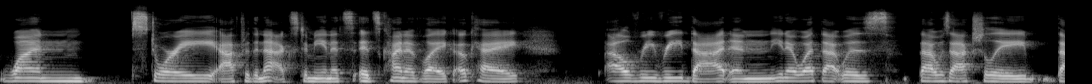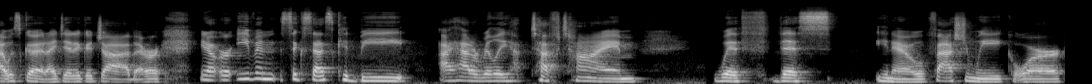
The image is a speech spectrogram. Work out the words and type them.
one story after the next. I mean, it's it's kind of like okay, I'll reread that, and you know what, that was that was actually that was good. I did a good job, or you know, or even success could be I had a really tough time with this you know, fashion week or,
